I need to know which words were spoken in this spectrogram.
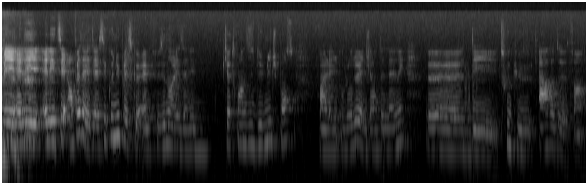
mais elle, est, elle était, en fait, elle était assez connue parce qu'elle faisait dans les années 90-2000, je pense, enfin, aujourd'hui, elle a une quarantaine d'années, euh, des trucs euh, hard, enfin,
